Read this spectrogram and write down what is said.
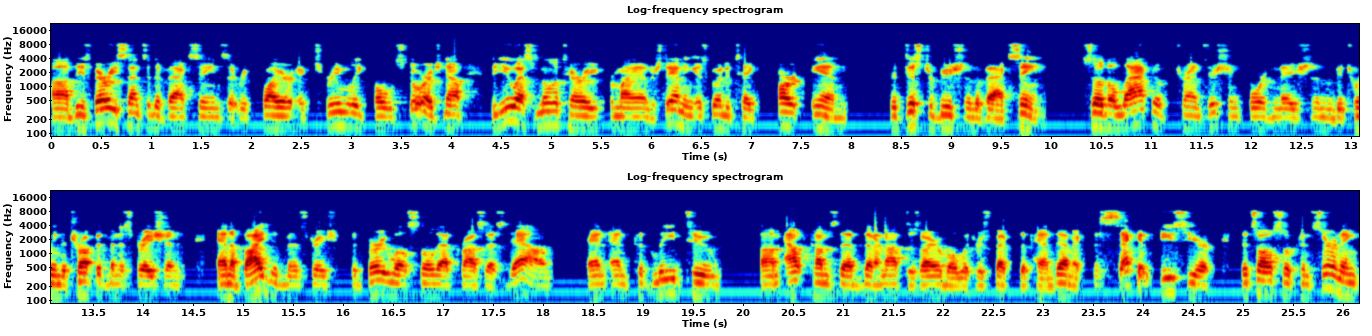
uh, these very sensitive vaccines that require extremely cold storage. Now, the U.S. military, from my understanding, is going to take part in the distribution of the vaccine. So the lack of transition coordination between the Trump administration and a Biden administration could very well slow that process down and, and could lead to um, outcomes that, that are not desirable with respect to the pandemic. The second piece here that's also concerning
